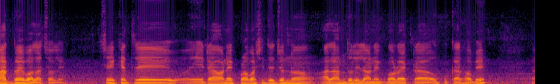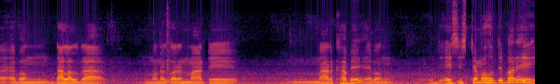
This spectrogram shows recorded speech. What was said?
ভাগ্যই বলা চলে। সেই ক্ষেত্রে এটা অনেক প্রবাসীদের জন্য আলহামদুলিল্লাহ অনেক বড় একটা উপকার হবে। এবং দালালরা মনে করেন মাঠে মার খাবে এবং এই সিস্টেমও হতে পারে,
